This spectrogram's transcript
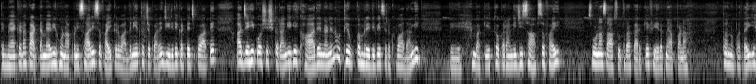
ਤੇ ਮੈਂ ਕਿਹੜਾ ਘੱਟ ਆ, ਮੈਂ ਵੀ ਹੁਣ ਆਪਣੀ ਸਾਰੀ ਸਫ਼ਾਈ ਕਰਵਾ ਦੇਣੀ ਇੱਥੋਂ ਚੁਕਵਾ ਦੇਣੀ ਜੀਰੀ ਦੇ ਕੱਟੇ ਚੁਕਵਾ ਤੇ ਅੱਜ ਇਹੀ ਕੋਸ਼ਿਸ਼ ਕਰਾਂਗੀ ਕਿ ਖਾਦ ਇਹਨਾਂ ਨੇ ਨਾ ਉੱਥੇ ਕਮਰੇ ਦੇ ਵਿੱਚ ਰਖਵਾ ਦਾਂਗੀ ਤੇ ਬਾਕੀ ਇੱਥੋਂ ਕਰਾਂਗੀ ਜੀ ਸਾਫ਼ ਸਫ਼ਾਈ ਸੋਹਣਾ ਸਾਫ਼ ਸੁਥਰਾ ਕਰਕੇ ਫਿਰ ਮੈਂ ਆਪਣਾ ਤੁਹਾਨੂੰ ਪਤਾ ਹੀ ਹੈ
